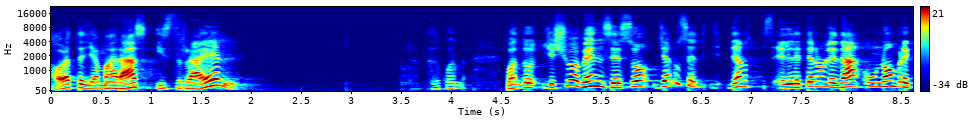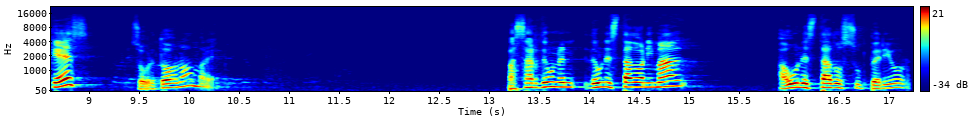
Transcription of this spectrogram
Ahora te llamarás Israel. Cuando, cuando Yeshua vence eso, ya no se, ya el Eterno le da un nombre que es sobre todo nombre. Pasar de un, de un estado animal a un estado superior.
